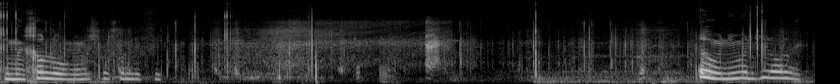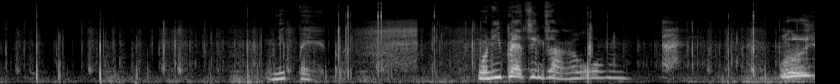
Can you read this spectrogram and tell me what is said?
ทำไมเข้าลงไม่ใช่เข้าในฟิกเออวันนี้วันที่เท่าไหร่ วันนี้แปดวันนี้แปดสิงหาครับผมเฮ้ย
